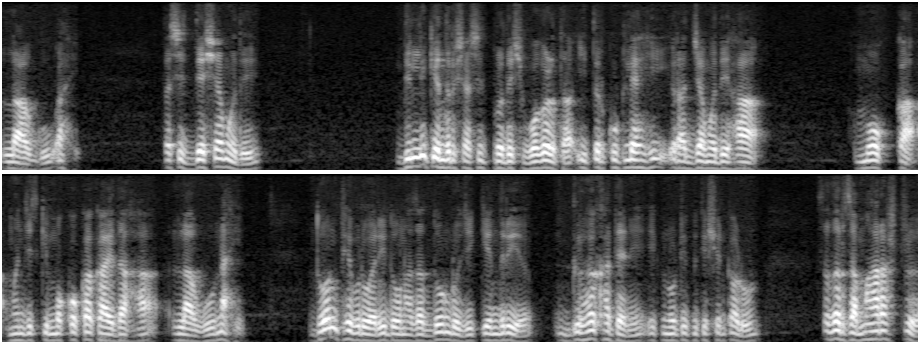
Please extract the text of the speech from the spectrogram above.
लागू आहे. तसेच देशामध्ये दिल्ली केंद्रशासित प्रदेश वगळता इतर कुठल्याही राज्यामध्ये हा मोक्का म्हणजेच की मकोका कायदा हा लागू नाही. दोन फेब्रुवारी दोन हजार दोन रोजी केंद्रीय गृह खात्याने एक नोटिफिकेशन काढून सदरचा महाराष्ट्र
